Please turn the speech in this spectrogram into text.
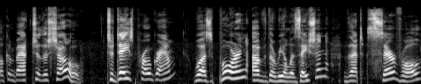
Welcome back to the show. Today's program was born of the realization that several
